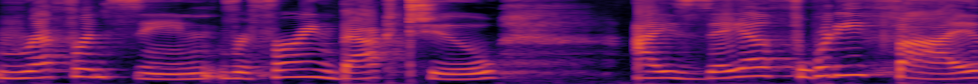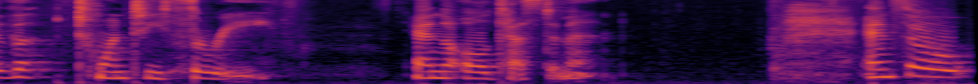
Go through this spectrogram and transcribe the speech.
referencing, referring back to Isaiah 45 23 and the Old Testament. And so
